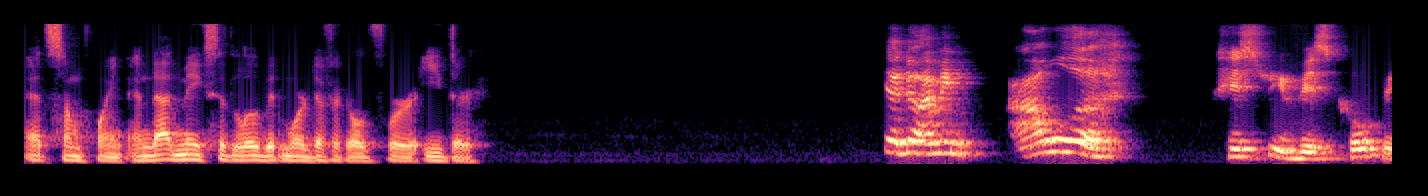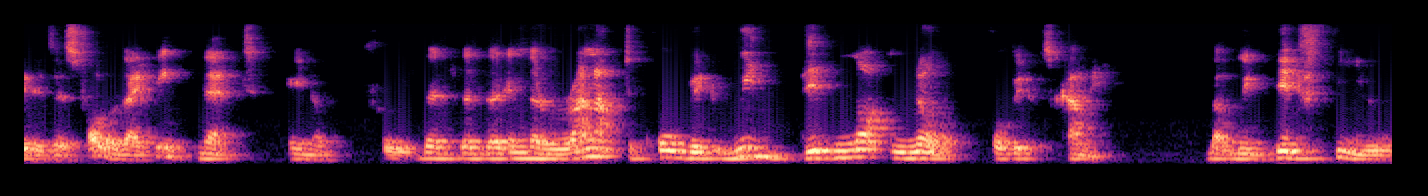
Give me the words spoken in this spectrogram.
at some point, and that makes it a little bit more difficult for either. Yeah, no, I mean, our history with COVID is as follows. I think that, you know, the, the, the, in the run up to COVID, we did not know COVID was coming, but we did feel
